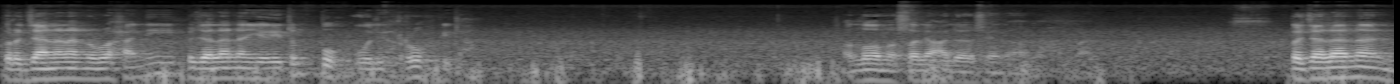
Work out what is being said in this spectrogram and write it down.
perjalanan rohani perjalanan yang ditempuh oleh roh kita Allahumma salli ala sayyidina Muhammad perjalanan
